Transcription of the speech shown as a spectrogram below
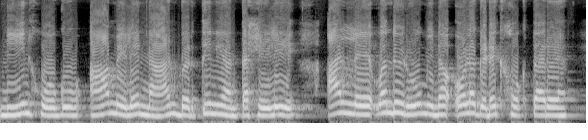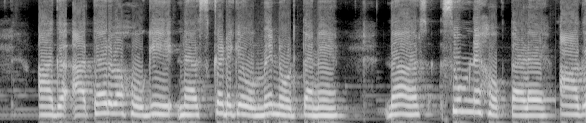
ನೀನ್ ಹೋಗು, ಆಮೇಲೆ ನಾನ್ ಬರ್ತೀನಿ ಅಂತ ಹೇಳಿ ಅಲ್ಲೇ ಒಂದು ರೂಮಿನ ಒಳಗಡೆಗೆ ಹೋಗ್ತಾರೆ. ಆಗ ಅಥರ್ವ ಹೋಗಿ ನರ್ಸ್ ಕಡೆಗೆ ಒಮ್ಮೆ ನೋಡ್ತಾನೆ. ನರ್ಸ್ ಸುಮ್ನೆ ಹೋಗ್ತಾಳೆ. ಆಗ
